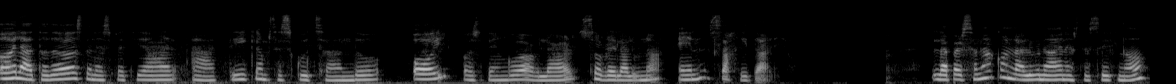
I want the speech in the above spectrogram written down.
Hola a todos, en especial a ti que me estás escuchando. Hoy os vengo a hablar sobre la luna en Sagitario. La persona con la luna en este signo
